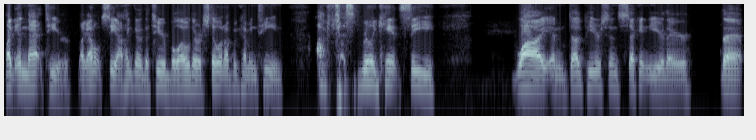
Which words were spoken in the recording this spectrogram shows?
like in that tier. Like I don't see, I think they're the tier below. They're still an up and coming team. I just really can't see why in Doug Pederson's second year there that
